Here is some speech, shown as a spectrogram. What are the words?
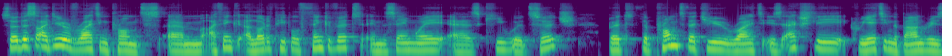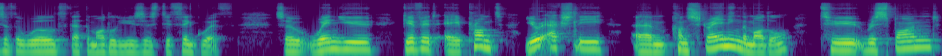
So this idea of writing prompts, um, I think a lot of people think of it in the same way as keyword search. But the prompt that you write is actually creating the boundaries of the world that the model uses to think with. So when you give it a prompt, you're actually um, constraining the model to respond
